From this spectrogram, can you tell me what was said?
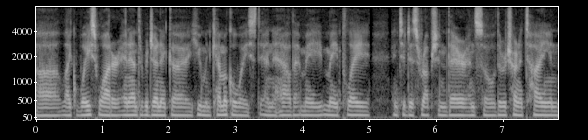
uh, like wastewater and anthropogenic uh, human chemical waste and how that may may play into disruption there. And so they were trying to tie in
